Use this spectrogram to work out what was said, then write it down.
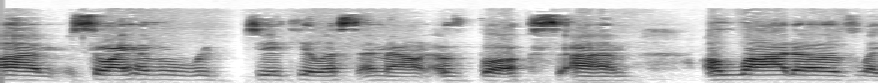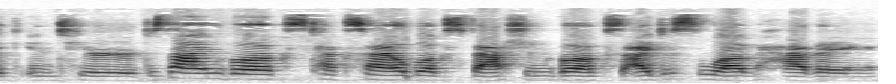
Um, so I have a ridiculous amount of books. Um, a lot of like interior design books, textile books, fashion books. I just love having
